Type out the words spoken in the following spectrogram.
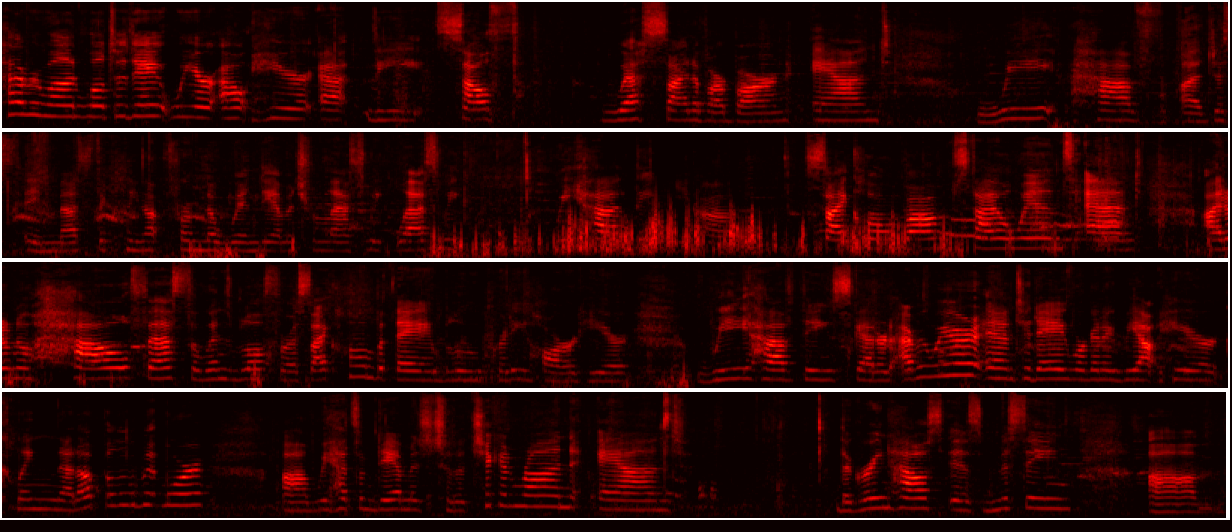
Hi everyone. Well today we are out here at the southwest side of our barn and we have uh, just a mess to clean up from the wind damage from last week. Last week we had the um, cyclone bomb style winds and I don't know how fast the winds blow for a cyclone but they blew pretty hard here. We have things scattered everywhere and today we're going to be out here cleaning that up a little bit more. Um, we had some damage to the chicken run and the greenhouse is missing. Um,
